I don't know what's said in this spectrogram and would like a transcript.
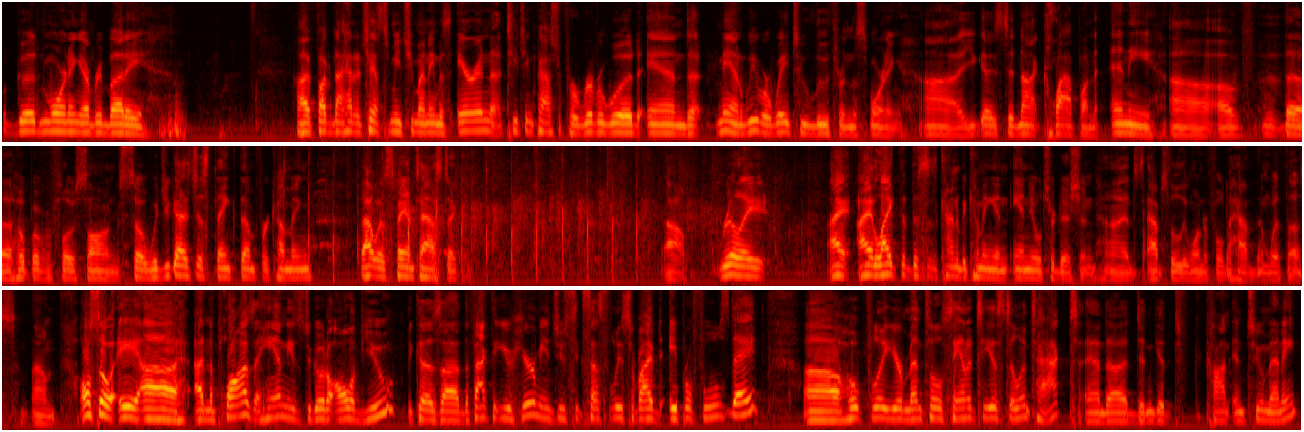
Well, good morning, everybody. Uh, if I've not had a chance to meet you, my name is Aaron, a teaching pastor for Riverwood. And uh, man, we were way too Lutheran this morning. Uh, you guys did not clap on any uh, of the Hope Overflow songs. So would you guys just thank them for coming? That was fantastic. Wow. Really, I, I like that this is kind of becoming an annual tradition. Uh, it's absolutely wonderful to have them with us. Um, also, a, uh, an applause, a hand needs to go to all of you because uh, the fact that you're here means you successfully survived April Fool's Day. Uh, hopefully, your mental sanity is still intact and uh, didn't get caught in too many.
